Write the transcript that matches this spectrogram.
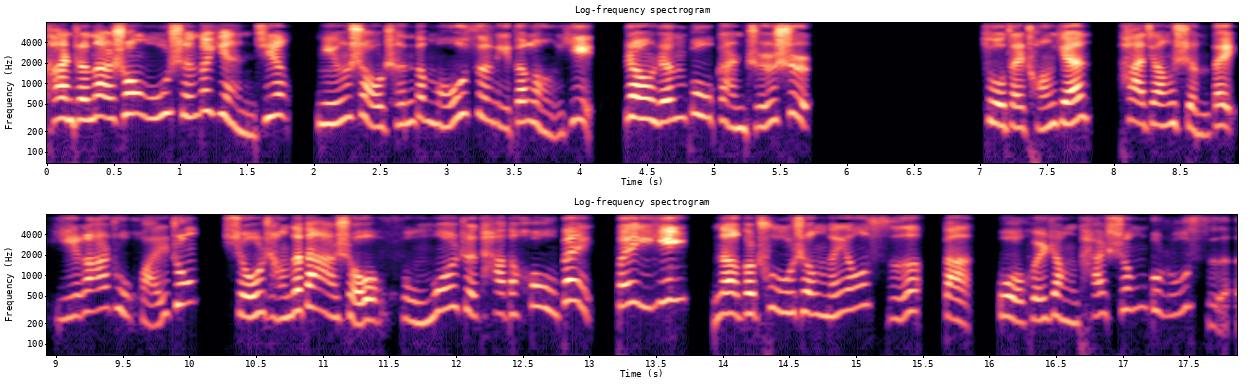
看着那双无神的眼睛，宁少臣的眸子里的冷意让人不敢直视。坐在床沿，他将沈贝依拉入怀中，修长的大手抚摸着他的后背。贝依，那个畜生没有死，但我会让他生不如死。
